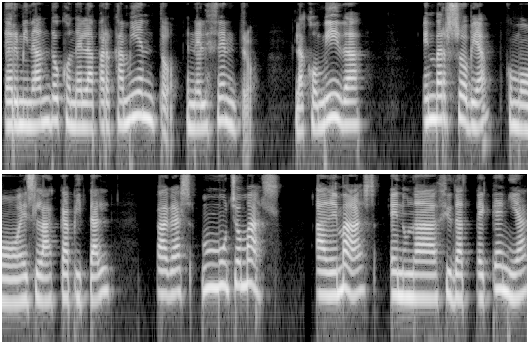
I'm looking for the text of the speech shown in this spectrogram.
terminando con el aparcamiento en el centro, la comida. En Varsovia, como es la capital, pagas mucho más. Además, en una ciudad pequeña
